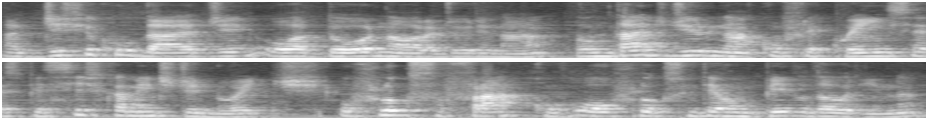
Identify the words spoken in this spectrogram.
a dificuldade ou a dor na hora de urinar, vontade de urinar com frequência, especificamente de noite, o fluxo fraco ou o fluxo interrompido da urina,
